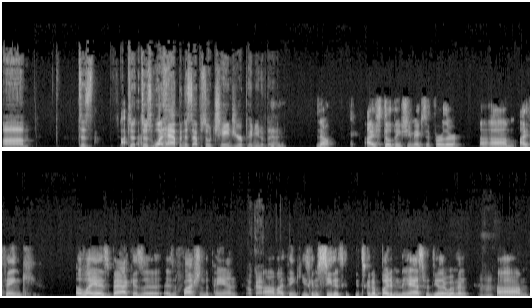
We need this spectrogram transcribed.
Um, does d- does what happened this episode change your opinion of that? No, I still think she makes it further. Um, I think Alayah is back as a as a flash in the pan. Okay. Um, I think he's going to see that it's, it's going to bite him in the ass with the other women, Mhm. um,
